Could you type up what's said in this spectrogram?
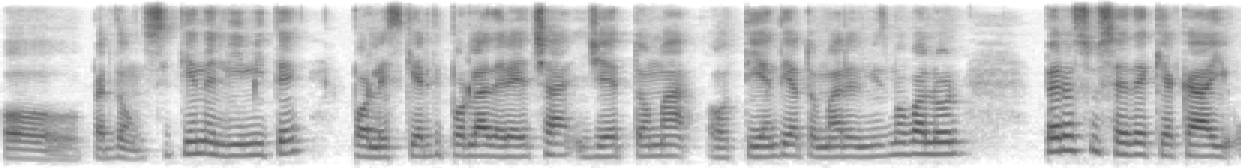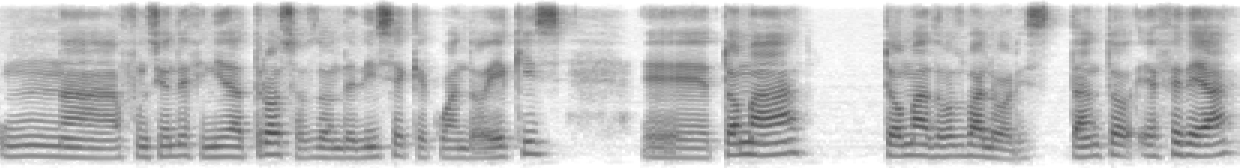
O, perdón, si tiene límite por la izquierda y por la derecha, y toma o tiende a tomar el mismo valor, pero sucede que acá hay una función definida a trozos donde dice que cuando x eh, toma a, toma dos valores, tanto f de a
